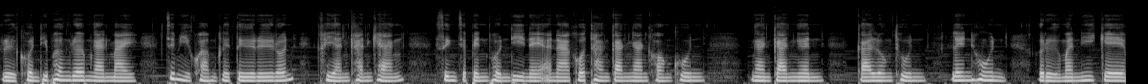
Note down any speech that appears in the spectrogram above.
หรือคนที่เพิ่งเริ่มงานใหม่ จะมีความกระตือรือร้น ขยันขันแข็ง ซึ่งจะเป็นผลดีในอนาคตทางการงานของคุณ งานการเงิน การลงทุน เล่นหุ้น หรือมันนี่เกม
